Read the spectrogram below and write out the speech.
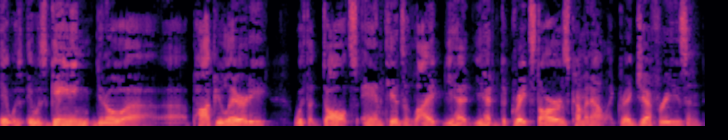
it was, it was gaining, you know, uh, uh, popularity with adults and kids alike. You had you had the great stars coming out like Gregg Jefferies and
